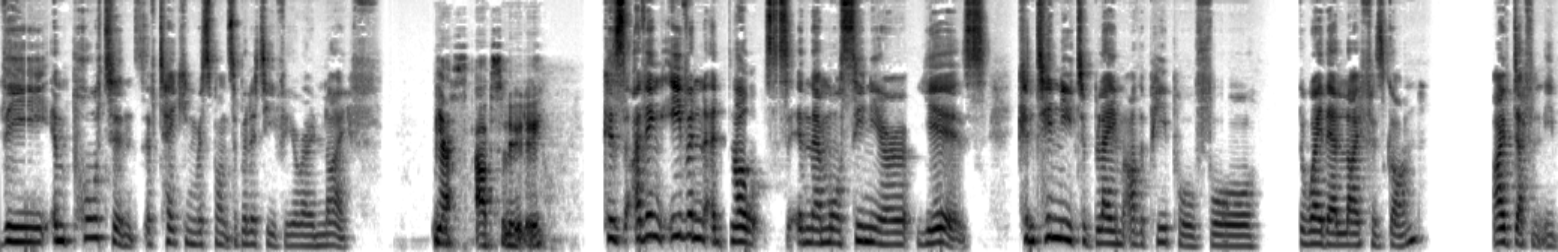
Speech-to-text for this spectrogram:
the importance of taking responsibility for your own life. Yes, absolutely. Because I think even adults in their more senior years continue to blame other people for the way their life has gone. I've definitely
